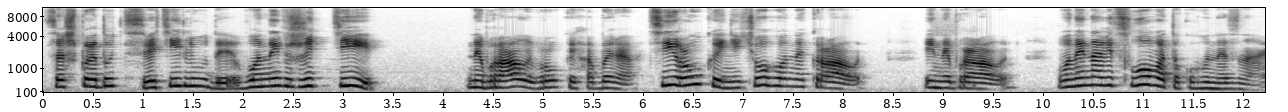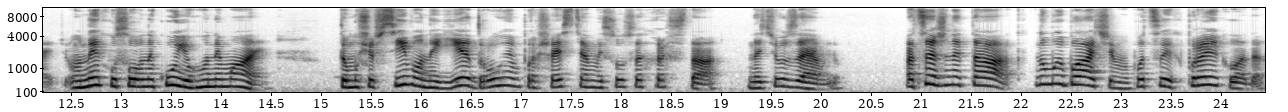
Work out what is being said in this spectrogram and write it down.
Це ж придуть святі люди. Вони в житті не брали в руки хабаря. Ці руки нічого не крали і не брали. Вони навіть слова такого не знають. У них у словнику його немає. Тому що всі вони є другим пришестям Ісуса Христа на цю землю. А це ж не так. Ну ми бачимо по цих прикладах,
